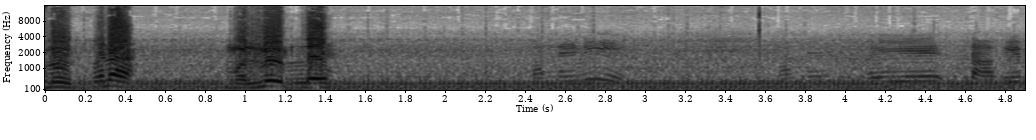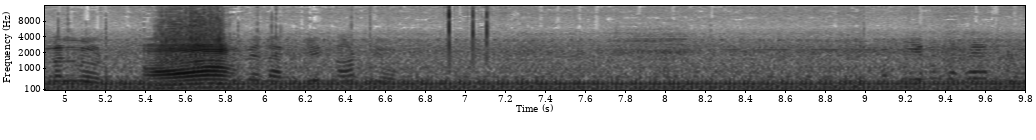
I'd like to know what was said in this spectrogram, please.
หลุดปะน่ะเหมือนหลุดเลย มันในนี่มันไอ้สามเอ็มมันหลุดอ๋อ มันเป็นลำยึดน็อตอยู่เมื่อกี้มันกระแทกอยู่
